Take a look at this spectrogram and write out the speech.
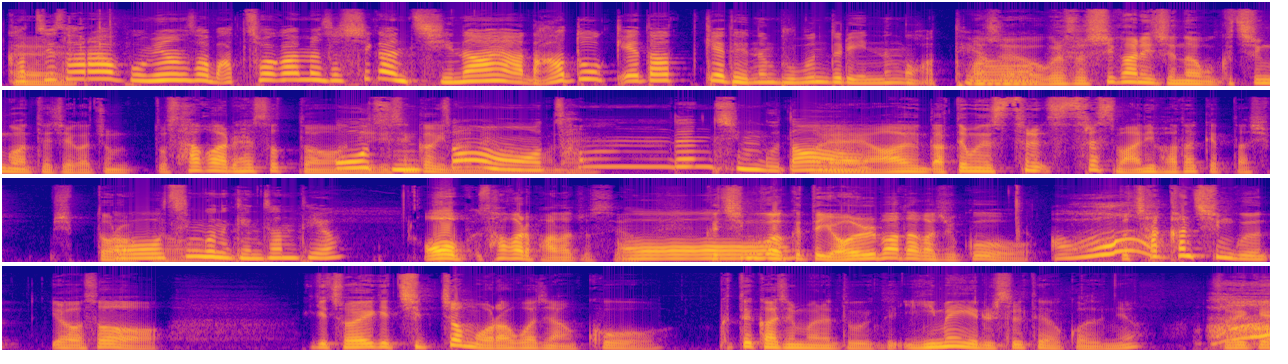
같이 네. 살아보면서 맞춰가면서 시간 지나야 나도 깨닫게 되는 부분들이 있는 것 같아요. 맞아요. 그래서 시간이 지나고 그 친구한테 제가 좀 또 사과를 했었던 오, 일이 생각이 진짜 나네요. 네. 참된 친구다. 네, 아유, 나 때문에 스트레스, 스트레스 많이 받았겠다 싶, 싶더라고요. 어, 친구는 괜찮대요? 어, 사과를 받아줬어요. 어. 그 친구가 그때 열 받아가지고, 어? 또 착한 친구여서, 이게 저에게 직접 뭐라고 하지 않고, 그때까지만 해도 그 이메일을 쓸 때였거든요. 저에게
